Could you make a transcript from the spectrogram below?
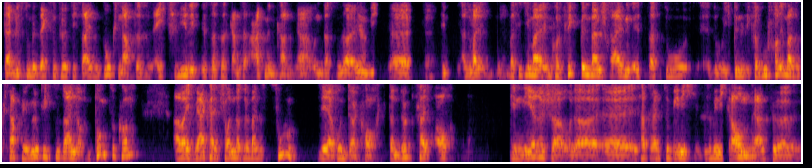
da bist du mit 46 Seiten so knapp, dass es echt schwierig ist, dass das Ganze atmen kann. Ja, und dass du da irgendwie, äh, den, also weil, was ich immer im Konflikt bin beim Schreiben, ist, dass du, also ich bin, ich versuche schon immer so knapp wie möglich zu sein, auf den Punkt zu kommen aber ich merke halt schon, dass wenn man das zu sehr runterkocht, dann wirkt es halt auch generischer oder äh, es hat halt zu wenig, zu wenig Raum ja, für,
